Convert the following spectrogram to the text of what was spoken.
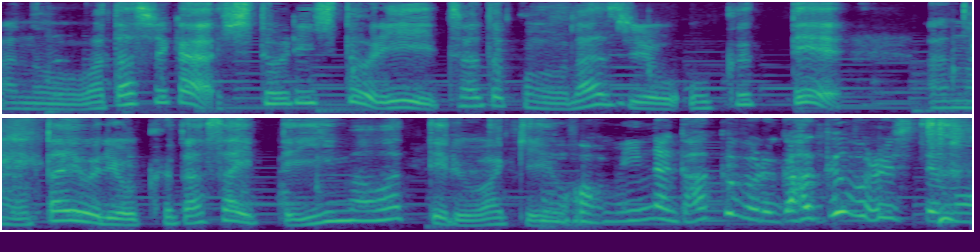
あの私が一人一人ちゃんとこのラジオを送ってあのお便りをくださいって言い回ってるわけよ。もうみんなガクブルガクブルしても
